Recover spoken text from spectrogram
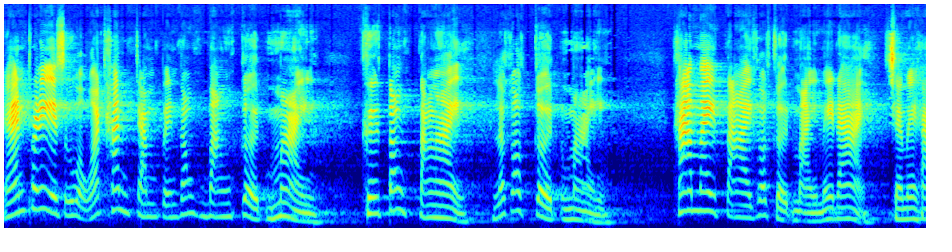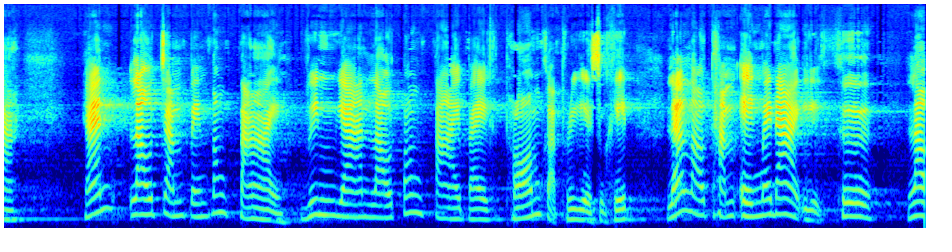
ดังนั้นพระเยซูบอกว่าท่านจำเป็นต้องบังเกิดใหม่ คือต้องตายแล้วก็เกิดใหม่ ถ้าไม่ตายก็เกิดใหม่ไม่ได้ใช่ไหมคะ ฉะนั้นเราจำเป็นต้องตาย วิญญาณเราต้องตายไปพร้อมกับพระเยซูคริสต์แล้วเราทำเองไม่ได้อีก คือเรา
